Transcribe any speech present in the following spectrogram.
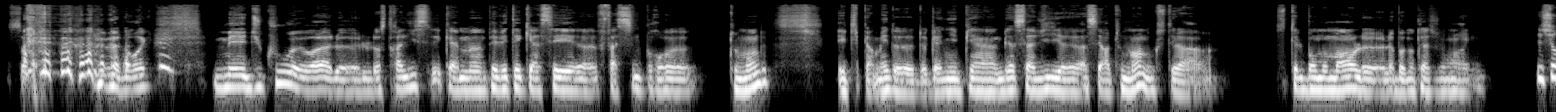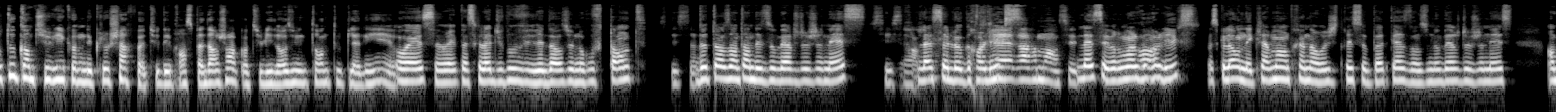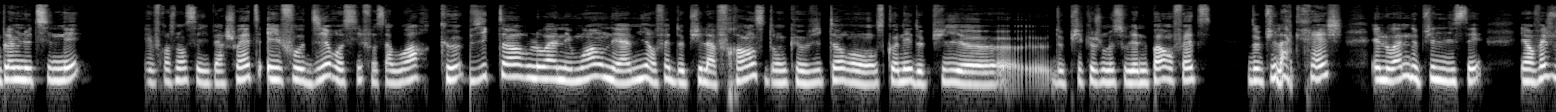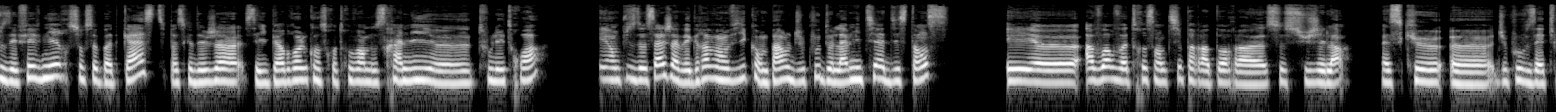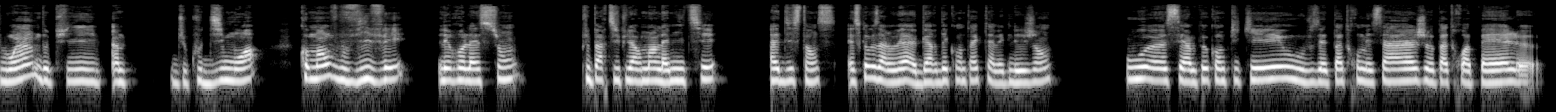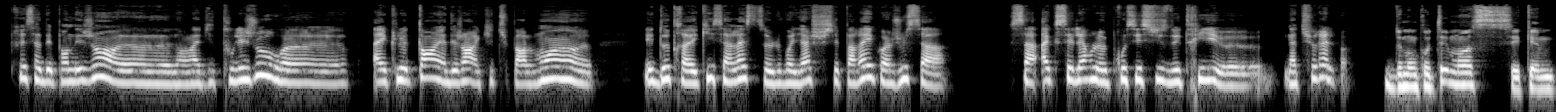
Ça, la drogue. Mais du coup, euh, voilà, l'Australie, c'est quand même un PVT qui est assez euh, facile pour euh, tout le monde et qui permet de, de gagner bien, bien sa vie assez rapidement. Donc c'était le bon moment, le, la bonne occasion. Et surtout quand tu vis comme des clochards, quoi. Tu dépenses pas d'argent quand tu vis dans une tente toute l'année. euh, Ouais, c'est vrai, parce que là, du coup, vous vivez dans une roof tente. C'est ça. De temps en temps, des auberges de jeunesse. C'est ça. Là, c'est le grand Très luxe. rarement. C'est Là, c'est vraiment le grand grand luxe. Parce que là, on est clairement en train d'enregistrer ce podcast dans une auberge de jeunesse en plein milieu de Sydney. Et franchement, c'est hyper chouette. Et il faut dire aussi, il faut savoir que Victor, Lohan et moi, on est amis en fait depuis la France. Donc euh, Victor, on se connaît depuis euh, depuis que je me souvienne pas en fait, depuis la crèche, et Lohan depuis le lycée. Et en fait, je vous ai fait venir sur ce podcast parce que déjà, c'est hyper drôle qu'on se retrouve en Australie euh, tous les trois. Et en plus de ça, j'avais grave envie qu'on parle du coup de l'amitié à distance et euh, avoir votre ressenti par rapport à ce sujet-là. Parce que euh, du coup, vous êtes loin depuis du coup dix mois. Comment vous vivez les relations, plus particulièrement l'amitié à distance? Est-ce que vous arrivez à garder contact avec les gens ou euh, c'est un peu compliqué ou vous n'êtes pas trop message, pas trop appel Après, ça dépend des gens euh, dans la vie de tous les jours. euh, avec le temps, il y a des gens avec qui tu parles moins euh, et d'autres avec qui ça reste. Le voyage, c'est pareil, quoi. Juste ça, ça accélère le processus de tri euh, naturel. Quoi. De mon côté, moi, c'est quand même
